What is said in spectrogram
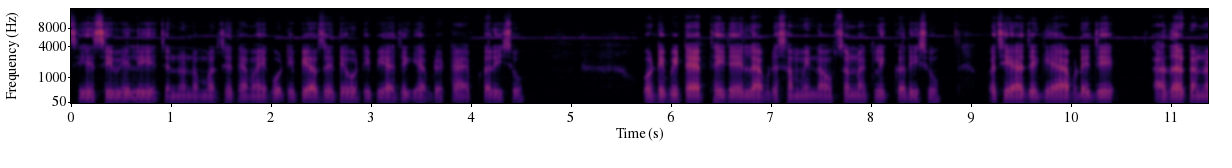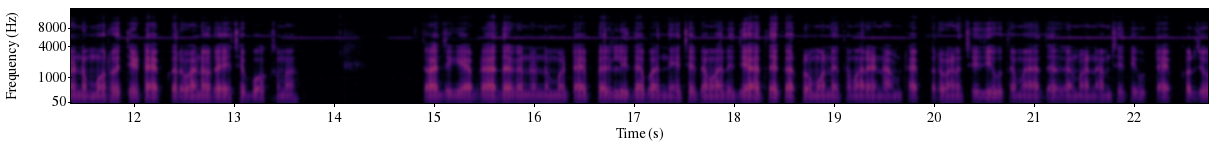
સીએસસી વેલી એજન્ટનો નંબર છે તેમાં એક ઓટીપી આવશે તે ઓટીપી આ જગ્યાએ આપણે ટાઈપ કરીશું. ઓટીપી ટાઈપ થઈ જાય એટલે આપણે સબમિટના ઓપ્શનમાં ક્લિક કરીશું. પછી આ જગ્યાએ આપણે જે આધાર કાર્ડનો નંબર હોય તે ટાઈપ કરવાનો રહે છે બોક્સમાં. તો આ જગ્યાએ આપણે આધાર કાર્ડનો નંબર ટાઈપ કરી લીધા બાદ નીચે તમારે જે આધાર કાર્ડ પ્રમાણે તમારે નામ ટાઈપ કરવાનું છે, જેવું તમારા આધાર કાર્ડમાં નામ છે તેવું ટાઈપ કરજો.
